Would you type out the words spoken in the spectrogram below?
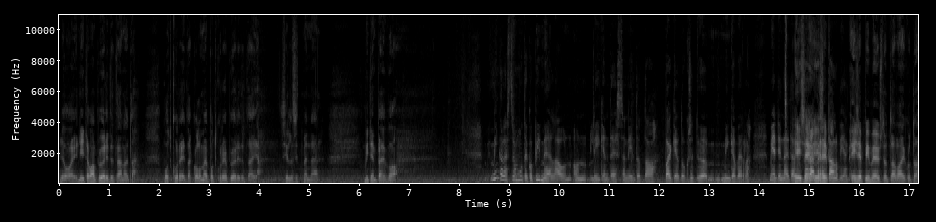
Joo, ei, niitä vaan pyöritetään noita potkureita. Kolmea potkuria pyöritetään ja sillä sitten mennään miten päin vaan. Minkälaista se on muuten, kun pimeällä on, on liikenteessä, niin tota, vaikeutuuko se työ minkä verran? Mietin näitä Perämeren talviakin. ei se pimeys tota vaikuta,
